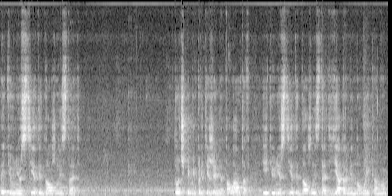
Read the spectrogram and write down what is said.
эти университеты должны стать точками притяжения талантов, и эти университеты должны стать ядрами новой экономики.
